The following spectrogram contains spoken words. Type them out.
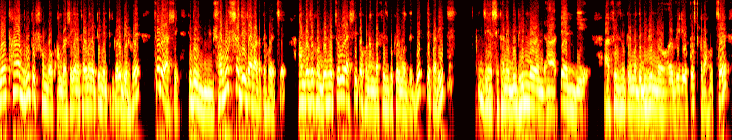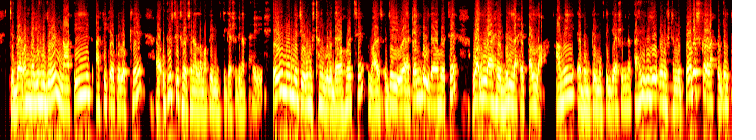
যথা দ্রুত সম্ভব আমরা সেখানে ফর্মালিটি মেনটেন করে বের হয়ে চলে আসি। কিন্তু সমস্যা যে জায়গাটাতে হয়েছে, আমরা যখন বের হয়ে চলে আসি, তখন আমরা ফেসবুকের মধ্যে দেখতে পারি যে সেখানে বিভিন্ন ট্যাগ দিয়ে ফেসবুকের মধ্যে বিভিন্ন ভিডিও পোস্ট করা হচ্ছে যে দেওয়ানবাগী হুজুরের নাতির আকিকা উপলক্ষে উপস্থিত হয়েছেন আল্লামা পীর মুফতি গ্যাসুদ্দিন তাহিরি এই মর্মে যে অনুষ্ঠানগুলো দেওয়া হয়েছে যে ট্যাগগুলো দেওয়া হয়েছে, ওয়াল্লাহে বিল্লাহে তাল্লাহ। আমি এবং পীর মুফতি গিয়াসুদ্দিন তাহির হুজুর অনুষ্ঠানে প্রবেশ করার আগ পর্যন্ত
